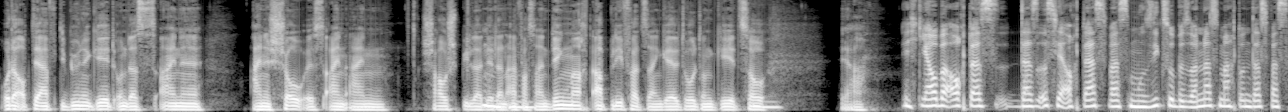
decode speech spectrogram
oder ob der auf die Bühne geht und das eine, eine Show ist, ein, ein Schauspieler, der dann Mhm. einfach sein Ding macht, abliefert, sein Geld holt und geht. So, Mhm. ja. Ich glaube auch, dass das ist ja auch das, was Musik so besonders macht und das, was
